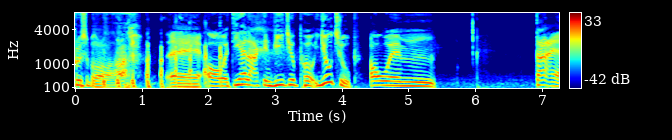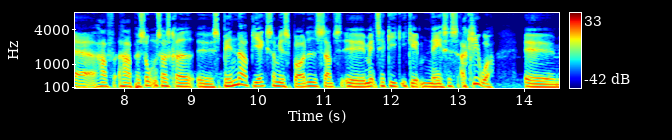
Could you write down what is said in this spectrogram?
Crucible. øh, og de har lagt en video på YouTube, og øh, der er, har, har personen så skrevet øh, spændende objekt, som jeg spottede, samt, øh, mens jeg gik igennem NASA's arkiver. Øh,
